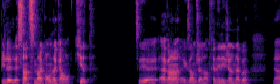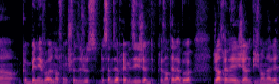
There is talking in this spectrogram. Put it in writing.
Puis le, sentiment qu'on a quand on quitte, euh, avant, exemple, j'allais entraîner les jeunes là-bas, comme bénévole. Dans le fond, je faisais juste le samedi après-midi, je me présentais là-bas, j'entraînais les jeunes, puis je m'en allais.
